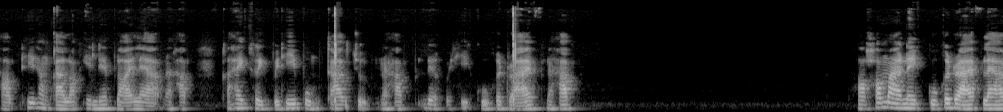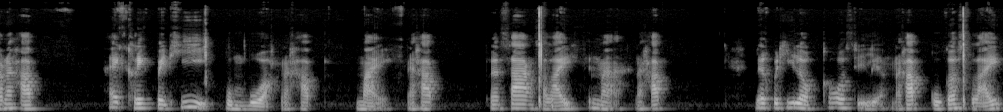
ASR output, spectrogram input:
ครับที่ทำการล็อกอินเรียบร้อยแล้วนะครับ ก็ให้คลิกไปที่ปุ่ม 9 จุดนะครับ เลือกไปที่ Google Drive นะครับ พอเข้ามาใน Google Drive แล้วนะครับ ให้คลิกไปที่ปุ่มบวกนะครับ ใหม่นะครับ เพื่อสร้างสไลด์ขึ้นมานะครับ เลือกไปที่โลโก้สีเหลืองนะครับ Google Slide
